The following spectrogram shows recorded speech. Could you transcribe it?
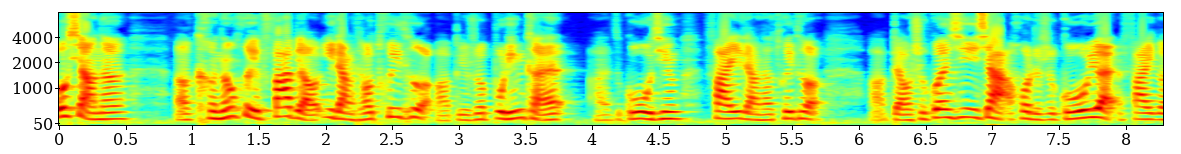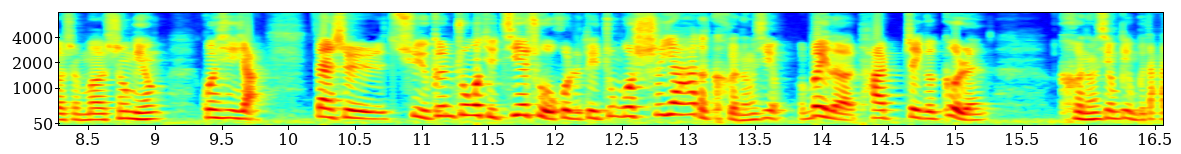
我想呢。啊，可能会发表一两条推特啊，比如说布林肯啊，国务卿发一两条推特啊，表示关心一下，或者是国务院发一个什么声明关心一下。但是去跟中国去接触或者对中国施压的可能性，为了他这个个人，可能性并不大。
